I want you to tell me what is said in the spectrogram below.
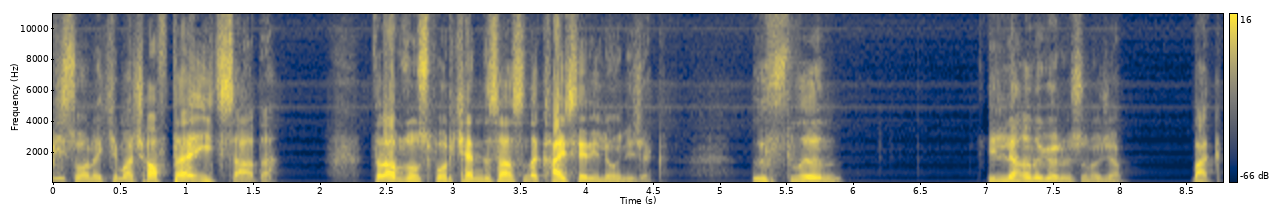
bir sonraki maç haftaya iç sahada. Trabzonspor kendi sahasında Kayseri ile oynayacak. Islığın illahını görürsün hocam. Bak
